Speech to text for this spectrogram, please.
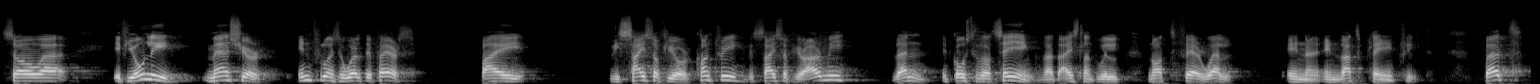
So uh, if you only measure influence in world affairs by the size of your country, the size of your army, then it goes without saying that Iceland will not fare well in, uh, in that playing field. But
